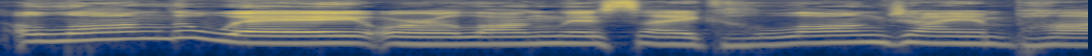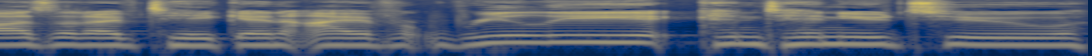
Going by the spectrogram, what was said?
along the way or along this like long giant pause that I've taken, I've really continued to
